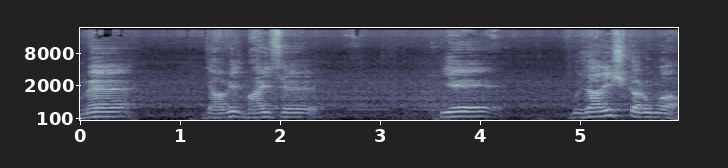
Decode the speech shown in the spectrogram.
मैं जावेद भाई से ये गुजारिश करूँगा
